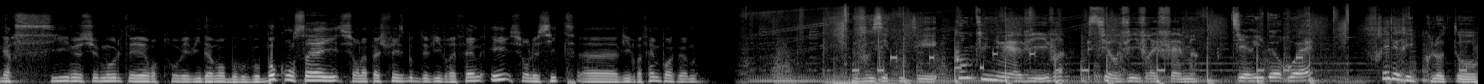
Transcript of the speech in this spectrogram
Merci Monsieur Moult et on retrouve évidemment vos, vos beaux conseils sur la page Facebook de Vivre FM et sur le site euh, vivrefm.com. Vous écoutez Continuez à vivre sur Vivre FM. Thierry Derouet, Frédéric Cloteau.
